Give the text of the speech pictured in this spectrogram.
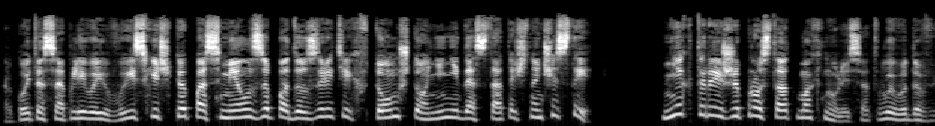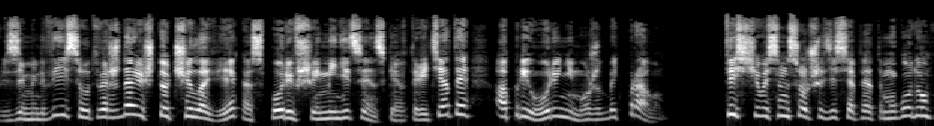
Какой-то сопливый выскочка посмел заподозрить их в том, что они недостаточно чисты. Некоторые же просто отмахнулись от выводов Земельвейса, утверждая, что человек, оспоривший медицинские авторитеты, априори не может быть правым. К 1865 году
